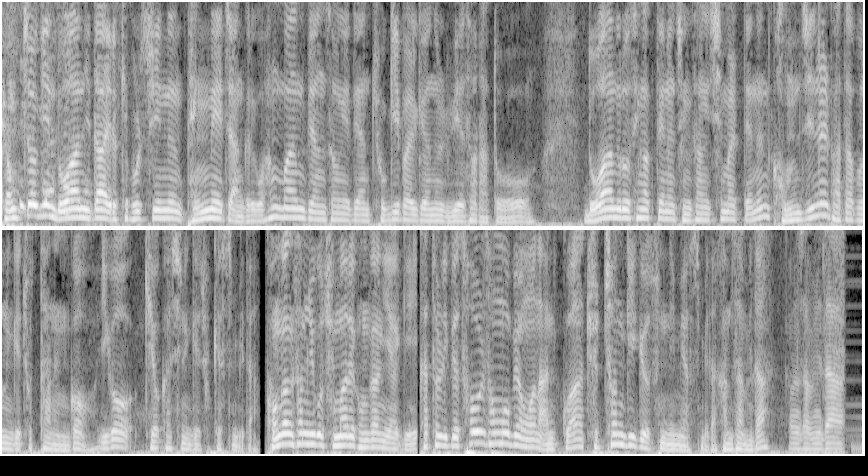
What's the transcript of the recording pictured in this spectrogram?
병적인 노안이다 이렇게 볼 수 있는 백내장 그리고 항반 변성에 대한 조기 발견을 위해서라도 노안으로 생각되는 증상이 심할 때는 검진을 받아보는 게 좋다는 거 이거 기억하시는 게 좋겠습니다. 건강 365 주말의 건강 이야기 가톨릭대 서울 성모병원 안과 주천기 교수님이었습니다. 감사합니다. 감사합니다.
